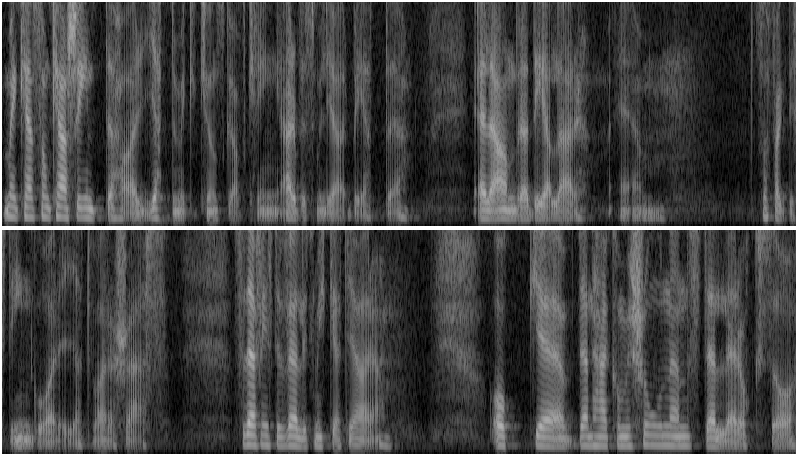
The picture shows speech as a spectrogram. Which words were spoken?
men kan, som kanske inte har jättemycket kunskap kring arbetsmiljöarbete eller andra delar eh, som faktiskt ingår i att vara chef. Så där finns det väldigt mycket att göra. Och eh, den här kommissionen ställer också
